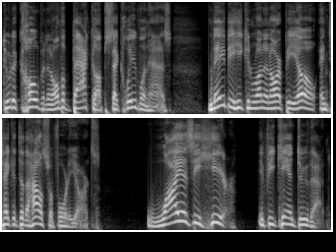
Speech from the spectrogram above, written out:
due to COVID and all the backups that Cleveland has, maybe he can run an RPO and take it to the house for 40 yards. Why is he here if he can't do that?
